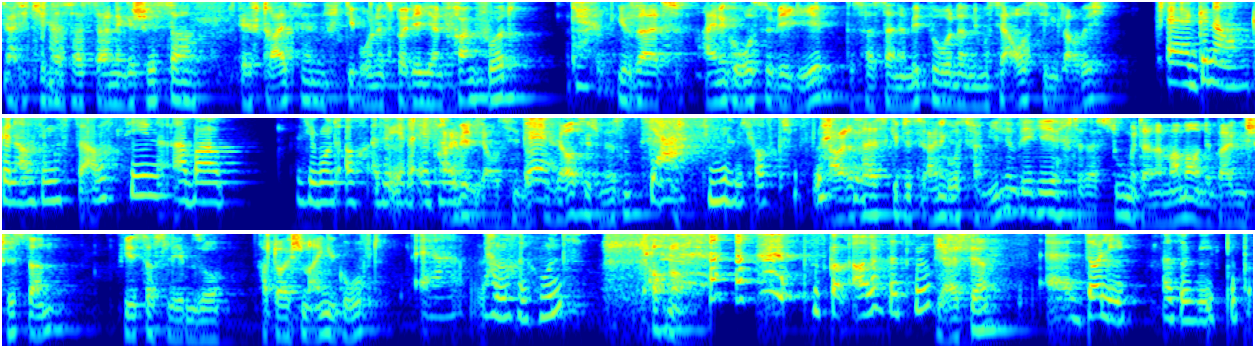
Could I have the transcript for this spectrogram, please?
Ja, die Kinder, das heißt deine Geschwister, 11, 13, die wohnen jetzt bei dir hier in Frankfurt. Ja. Ihr seid eine große WG, das heißt deine Mitbewohnerin, die muss ja ausziehen, glaube ich. Äh, genau, genau, sie musste ausziehen, aber sie wohnt auch, also ihre Eltern. Freiwillig ausziehen, du hast sie rausgeschmissen. Ja, sie wurde nicht rausgeschmissen. Aber das heißt, gibt es eine große Familien-WG, das heißt du mit deiner Mama und den beiden Geschwistern. Wie ist das Leben so? Habt ihr euch schon eingegruft? Ja, wir haben noch einen Hund. Auch noch? das kommt auch noch dazu. Wie heißt der? Äh, Dolly, also wie Puppe.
